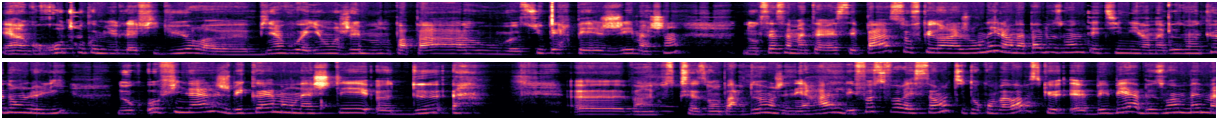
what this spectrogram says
ait un gros truc au milieu de la figure, euh, bien voyant, j'aime mon papa ou euh, super PSG, machin. Donc ça, ça m'intéressait pas. Sauf que dans la journée, il en a pas besoin de tétine, il en a besoin que dans le lit. Donc au final, je vais quand même en acheter deux. Euh, ben, parce que ça se vend par deux en général, des phosphorescentes. Donc on va voir parce que euh, bébé a besoin, même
